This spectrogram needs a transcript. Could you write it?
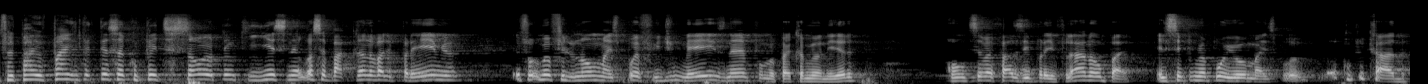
Falei, pai, pai, vai ter essa competição, eu tenho que ir, esse negócio é bacana, vale prêmio. Ele falou, meu filho, não, mas pô, é fim de mês, né? Pô, meu pai é caminhoneiro. Como você vai fazer para ir? Eu falei, ah, não, pai. Ele sempre me apoiou, mas pô, é complicado.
